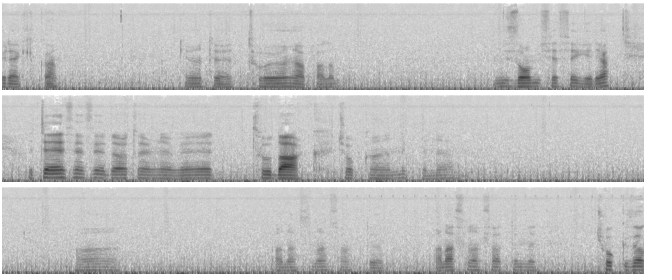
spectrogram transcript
Bir dakika. Görüntü turu yapalım. Zombi sesi geliyor. TSS 4 önemli ve Too Dark. Çok karanlık mı ne? Ha. Anasına sattım. Anasına sattım da çok güzel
